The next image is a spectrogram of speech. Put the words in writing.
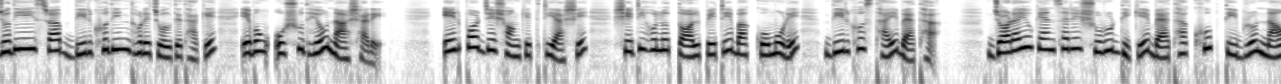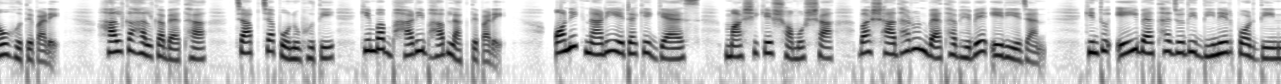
যদি এই স্রাব দীর্ঘদিন ধরে চলতে থাকে এবং ওষুধেও না সারে। এরপর যে সংকেতটি আসে, সেটি হল তলপেটে বা কোমরে দীর্ঘস্থায়ী ব্যথা। জরায়ু ক্যান্সারের শুরুর দিকে ব্যথা খুব তীব্র নাও হতে পারে। হালকা হালকা ব্যথা, চাপচাপ অনুভূতি কিংবা ভারী ভাব লাগতে পারে। অনেক নারী এটাকে গ্যাস, মাসিকের সমস্যা বা সাধারণ ব্যথা ভেবে এড়িয়ে যান। কিন্তু এই ব্যথা যদি দিনের পর দিন,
